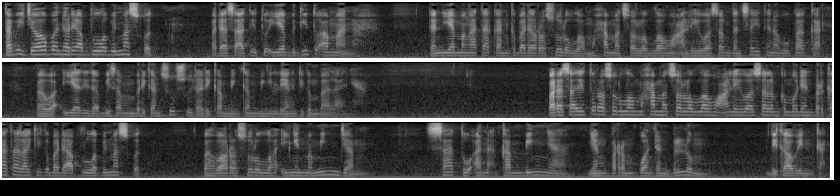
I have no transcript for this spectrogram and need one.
Tapi jawaban dari Abdullah bin Mas'ud pada saat itu ia begitu amanah dan ia mengatakan kepada Rasulullah Muhammad Shallallahu Alaihi Wasallam dan Sayyidina Abu Bakar bahwa ia tidak bisa memberikan susu dari kambing-kambing yang digembalanya. Pada saat itu Rasulullah Muhammad Shallallahu Alaihi Wasallam kemudian berkata lagi kepada Abdullah bin Mas'ud bahwa Rasulullah ingin meminjam satu anak kambingnya yang perempuan dan belum dikawinkan.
